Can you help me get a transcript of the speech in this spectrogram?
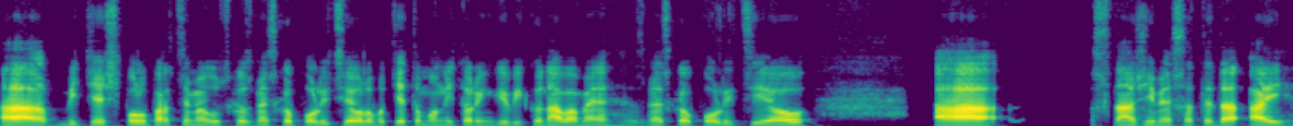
A my tiež spolupracujeme úzko s Mestskou policiou, lebo tieto monitoringy vykonávame s Mestskou policiou a snažíme sa teda aj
